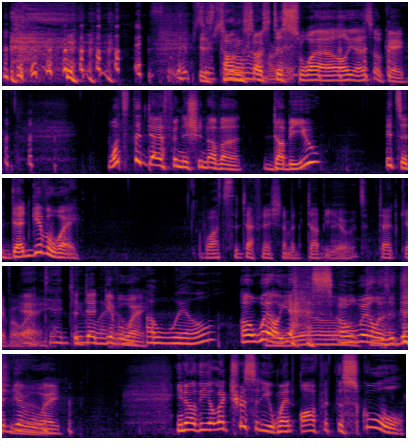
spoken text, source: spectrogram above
Lips His are tongue swollen starts to swell. Yeah, it's okay. What's the definition of a W? It's a dead giveaway. What's the definition of a W? It's a dead giveaway. Yeah. It's a dead giveaway. A will. A will, A yes. will, a will is a dead you. giveaway. You know, the electricity went off at the school.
